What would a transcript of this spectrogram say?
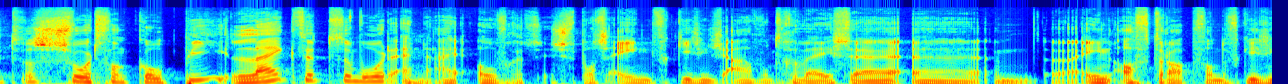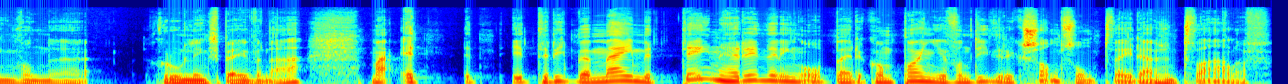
Het was een soort van kopie, lijkt het te worden. En hij, overigens is pas één verkiezingsavond geweest. Hè, uh, één aftrap van de verkiezing van de GroenLinks PvdA. Maar het, het, het riep bij mij meteen herinneringen op bij de campagne van Diederik Samson 2012.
